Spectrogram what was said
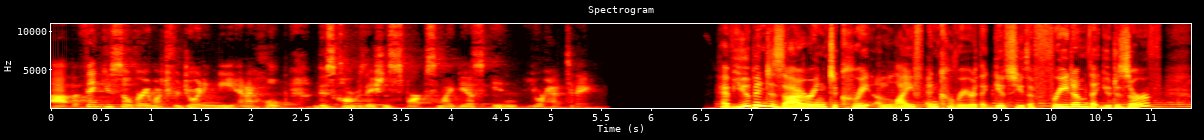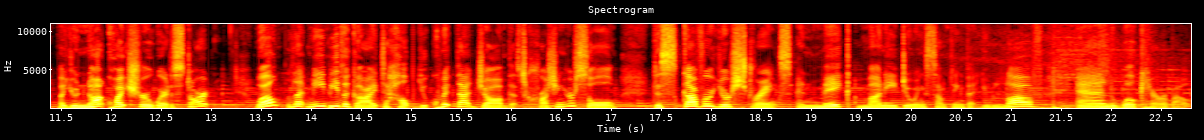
Uh, but thank you so very much for joining me, and I hope this conversation sparks some ideas in your head today. Have you been desiring to create a life and career that gives you the freedom that you deserve, but you're not quite sure where to start? Well, let me be the guide to help you quit that job that's crushing your soul, discover your strengths, and make money doing something that you love and will care about.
